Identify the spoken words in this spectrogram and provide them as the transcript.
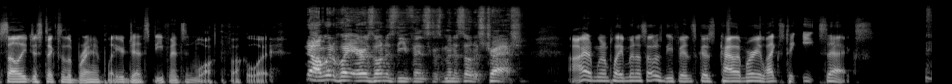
Sully, just stick to the brand, play your Jets defense, and walk the fuck away. No, I'm gonna play Arizona's defense because Minnesota's trash. I am going to play Minnesota's defense because Kyler Murray likes to eat sacks.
